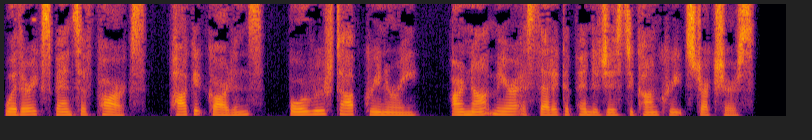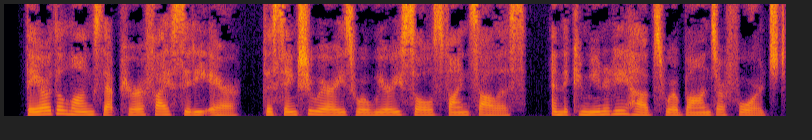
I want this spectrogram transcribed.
whether expansive parks, pocket gardens, or rooftop greenery, are not mere aesthetic appendages to concrete structures. They are the lungs that purify city air, the sanctuaries where weary souls find solace, and the community hubs where bonds are forged.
